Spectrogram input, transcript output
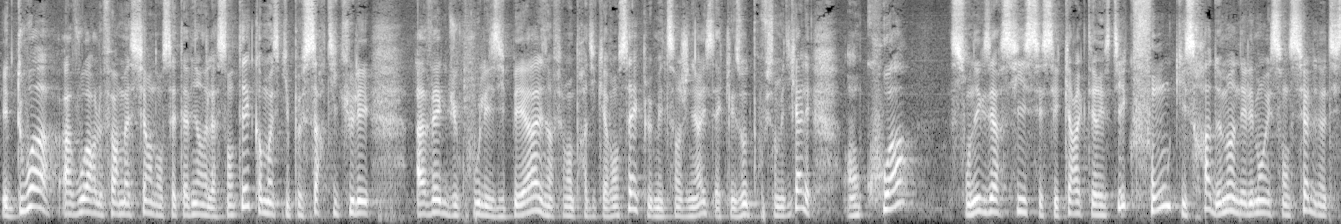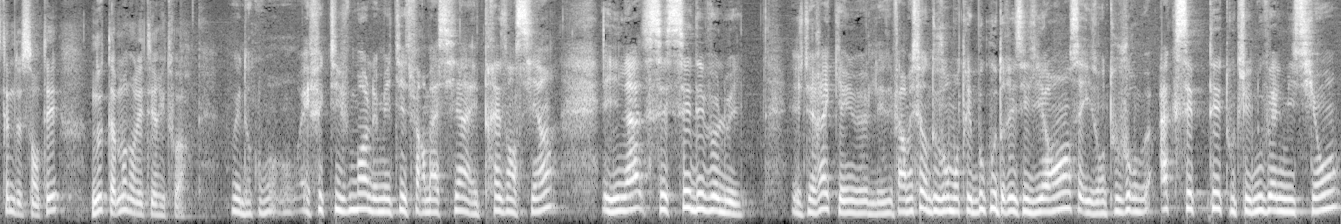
et doit avoir le pharmacien dans cet avenir de la santé, comment est-ce qu'il peut s'articuler avec du coup les IPA, les infirmiers de pratique avancée, avec le médecin généraliste, avec les autres professions médicales, en quoi son exercice et ses caractéristiques font qu'il sera demain un élément essentiel de notre système de santé, notamment dans les territoires? Oui, donc effectivement, le métier de pharmacien est très ancien et il n'a cessé d'évoluer. Et je dirais que les pharmaciens ont toujours montré beaucoup de résilience et ils ont toujours accepté toutes les nouvelles missions.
